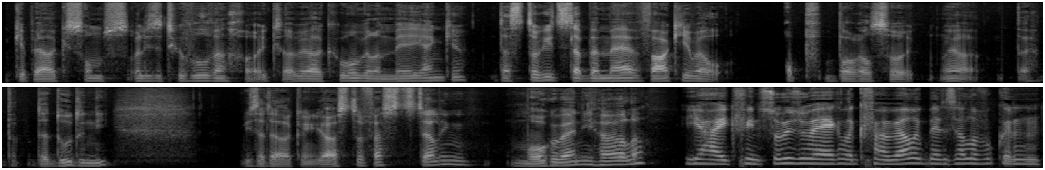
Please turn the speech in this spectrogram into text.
Ik heb eigenlijk soms wel eens het gevoel van, goh, ik zou eigenlijk gewoon willen meejanken. Dat is toch iets dat bij mij vaak hier wel opborrelt. Zo. Ja, dat, dat, dat niet. Is dat eigenlijk een juiste vaststelling? Mogen wij niet huilen? Ja, ik vind sowieso eigenlijk van wel. Ik ben zelf ook een,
